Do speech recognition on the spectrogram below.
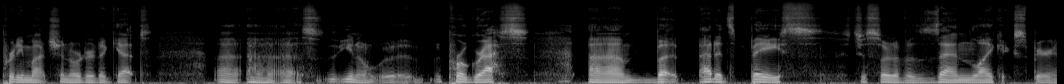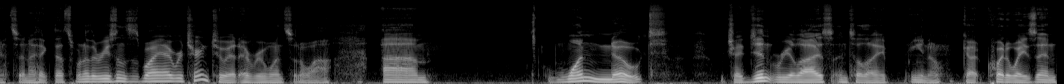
pretty much in order to get uh, uh, uh, you know, uh, progress. Um, but at its base, just sort of a zen like experience and i think that's one of the reasons why i return to it every once in a while. Um, one note which i didn't realize until i you know got quite a ways in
